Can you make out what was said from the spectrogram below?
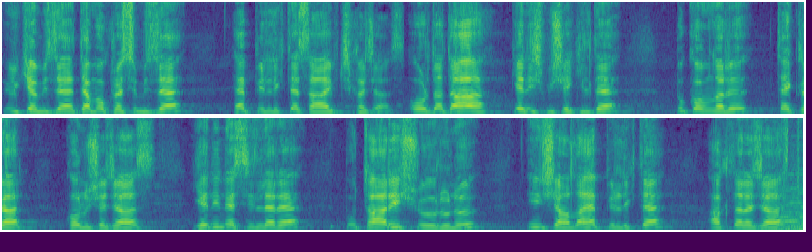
ülkemize, demokrasimize hep birlikte sahip çıkacağız. Orada daha geniş bir şekilde bu konuları tekrar konuşacağız. Yeni nesillere bu tarih şuurunu inşallah hep birlikte aktaracağız.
